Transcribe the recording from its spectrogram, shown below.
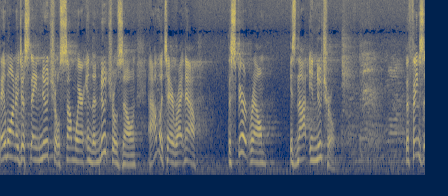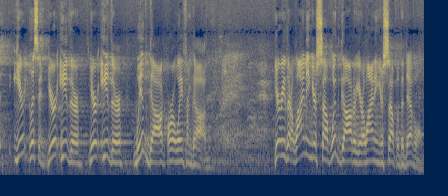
They want to just stay neutral somewhere in the neutral zone. And I'm going to tell you right now, the spirit realm is not in neutral. The things you're listen, you're either you're either with God or away from God. You're either aligning yourself with God or you're aligning yourself with the devil. Am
